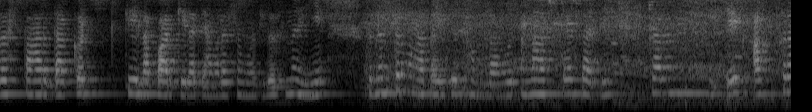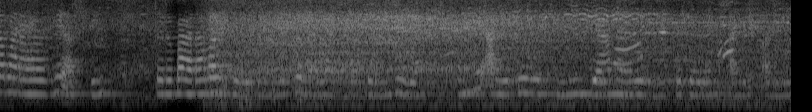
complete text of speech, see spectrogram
रस्ता अर्धा कट केला पार केला ते आम्हाला समजलंच नाही आहे तर नंतर मग आता इथे थांबलो आहोत नाश्त्यासाठी. कारण एक अकरा बारा वाजले असतील. तर बारा वाजले होते. म्हणजे चला नाश्ता करून घेऊया. आणि आहे ते उजनी डॅम आहे. उजनीचं धरण आहे. आणि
